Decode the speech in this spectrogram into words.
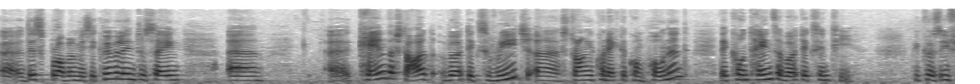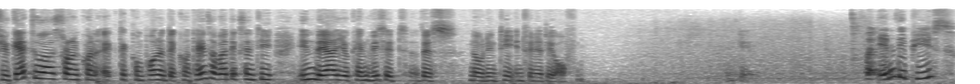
uh, this problem is equivalent to saying, uh, uh, can the start vertex reach a strongly connected component that contains a vertex in T? Because if you get to a strongly connected component that contains a vertex in T, in there you can visit this node in T infinitely often. Okay. For MDPs,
